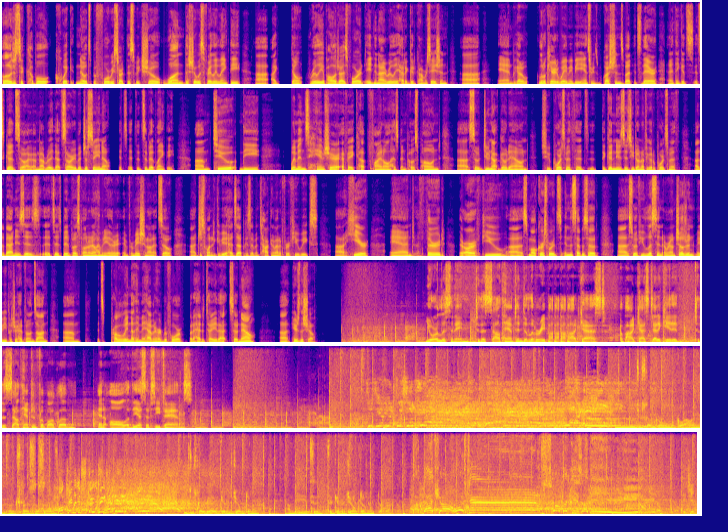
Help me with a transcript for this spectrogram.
Hello, just a couple quick notes before we start this week's show. One, the show was fairly lengthy. Uh, I don't really apologize for it. Aiden and I really had a good conversation, uh, and we got a little carried away, maybe answering some questions, but it's there, and I think it's it's good. So I, am not really that sorry, but just so you know, it's it's, it's a bit lengthy. Um, two, the women's Hampshire FA Cup final has been postponed. Uh, so do not go down to Portsmouth. It's, the good news is you don't have to go to Portsmouth. Uh, the bad news is it's, it's been postponed. I don't have any other information on it. So uh, just wanted to give you a heads up because I've been talking about it for a few weeks uh, here. And third, there are a few uh, small curse words in this episode. Uh, so if you listen around children, maybe put your headphones on. Um, it's probably nothing they haven't heard before, but I had to tell you that. So now, here's the show. You're listening to the Southampton Delivery Podcast, a podcast dedicated to the Southampton Football Club and all of the SFC fans. You just got to go, go out and, express yourself. You just got to get, the job done. I'm here to, to get the job done. Adagio!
